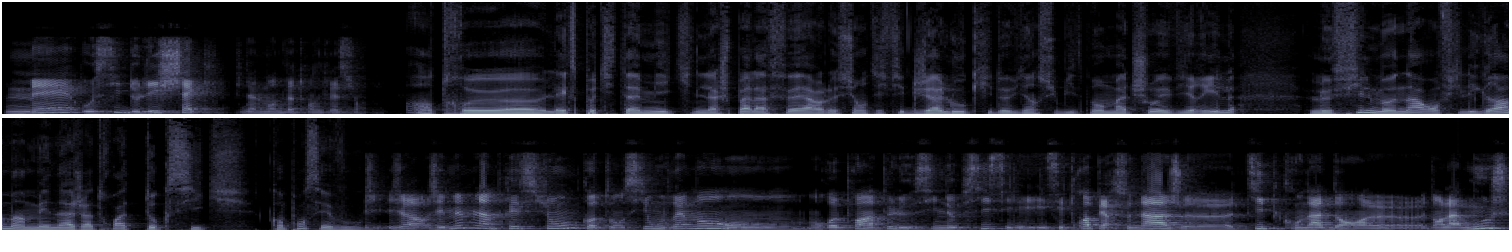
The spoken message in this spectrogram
mais aussi de l'échec finalement de la transgression. Entre l'ex-petit ami qui ne lâche pas l'affaire, le scientifique jaloux qui devient subitement macho et viril, le film narre en filigrane un ménage à trois toxique. Qu'en pensez-vous? J'ai même l'impression, quand on, si on vraiment on, reprend un peu le synopsis et, ces trois personnages types qu'on a dans, dans La Mouche,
